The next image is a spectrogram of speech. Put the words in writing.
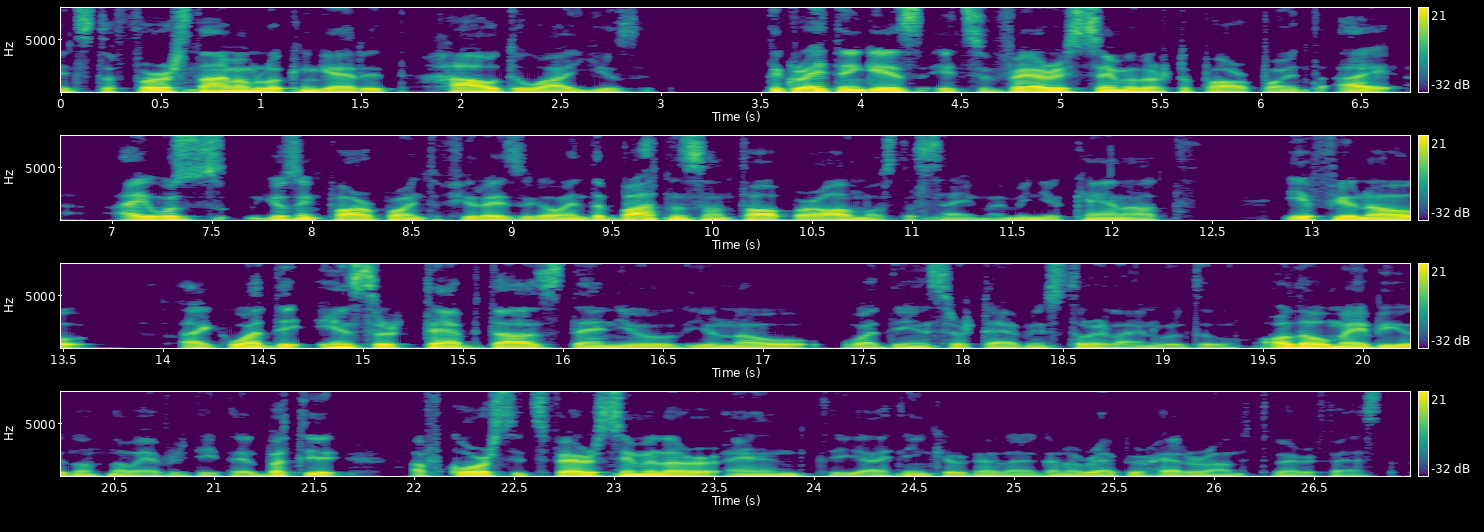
It's the first time I'm looking at it. How do I use it? The great thing is it's very similar to PowerPoint. I I was using PowerPoint a few days ago and the buttons on top are almost the same. I mean, you cannot if you know like what the insert tab does, then you you know what the insert tab in Storyline will do. Although maybe you don't know every detail, but you, of course it's very similar, and I think you're gonna gonna wrap your head around it very fast.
